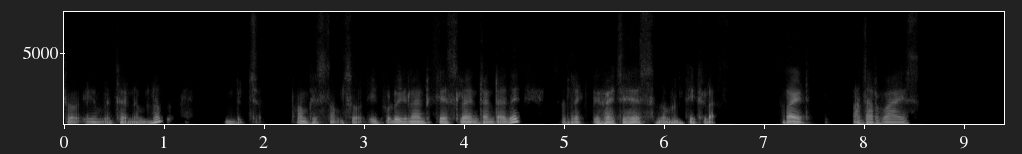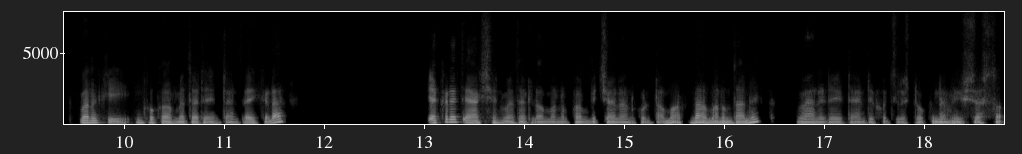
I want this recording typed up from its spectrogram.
so ఈ మెథడ్ మనం పంపించాం పంపిస్తాం. సో ఇప్పుడు ఇలాంటి కేసులో ఏంటంటే అది రెక్టిఫై చేసేస్తుంది మనకి ఇక్కడ. రైట్. అదర్వైజ్ మనకి ఇంకొక మెథడ్ ఏంటంటే ఇక్కడ ఎక్కడైతే యాక్షన్ మెథడ్లో మనం పంపించాలనుకుంటామో అక్కడ మనం దాన్ని వ్యాలిడేట్ యాంటీ ఫోర్జరీ టోకెన్ అని యూజ్ చేస్తాం.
